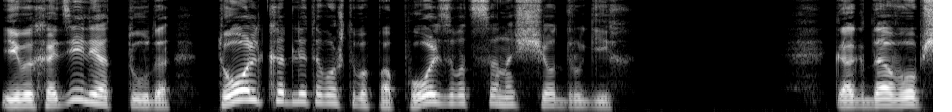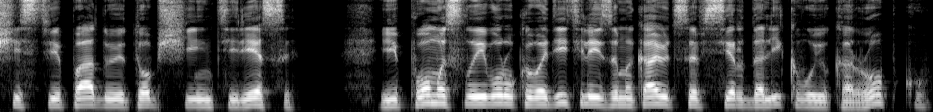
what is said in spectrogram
и выходили оттуда только для того, чтобы попользоваться насчет других. Когда в обществе падают общие интересы, и помыслы его руководителей замыкаются в сердоликовую коробку,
